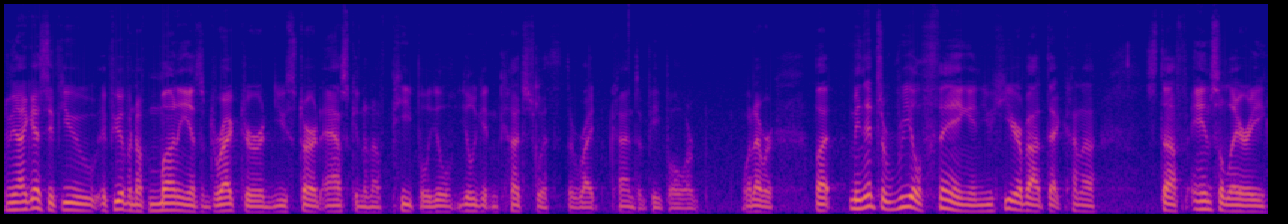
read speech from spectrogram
I mean, I guess if you if you have enough money as a director and you start asking enough people, you'll you'll get in touch with the right kinds of people or whatever. But I mean, that's a real thing, and you hear about that kind of stuff ancillary,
